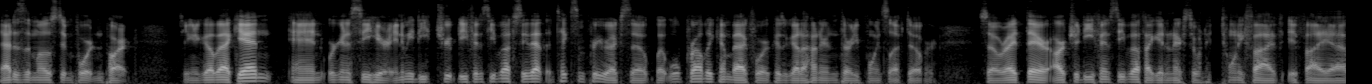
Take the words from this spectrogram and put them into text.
That is the most important part. So you're going to go back in, and we're going to see here, enemy de troop defense debuff. See that? That takes some prereqs, though, but we'll probably come back for it because we've got 130 points left over. So right there, archer defense debuff, I get an extra 25 if I uh,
